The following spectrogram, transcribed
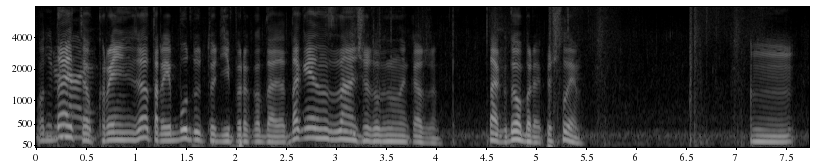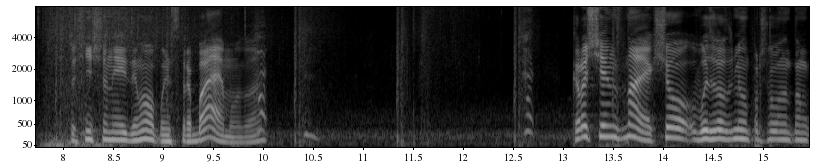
От дайте українізатор і буду тоді перекладати. Так я не знаю, що туди не каже. Так, добре, пішли. М, Точніше, не йдемо, а стрибаємо, так? Коротше, я не знаю, якщо ви зрозуміли, про що вони там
